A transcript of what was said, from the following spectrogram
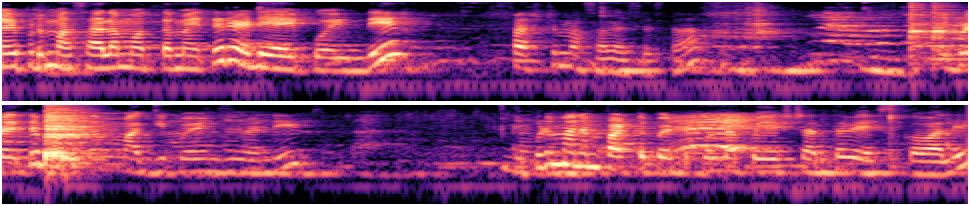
ఇంకా ఇప్పుడు మసాలా మొత్తం అయితే రెడీ అయిపోయింది. ఫస్ట్ మసాలా వేసేస్తా. ఇప్పుడైతే మొత్తం మగ్గిపోయింది చూడండి. ఇప్పుడు మనం పట్టు పెట్టుకున్న పేస్ట్ అంతా వేసుకోవాలి.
